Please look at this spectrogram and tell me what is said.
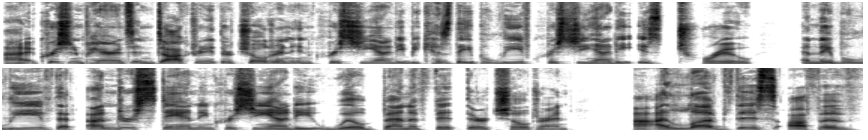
Uh, Christian parents indoctrinate their children in Christianity because they believe Christianity is true and they believe that understanding Christianity will benefit their children. Uh, I loved this off of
